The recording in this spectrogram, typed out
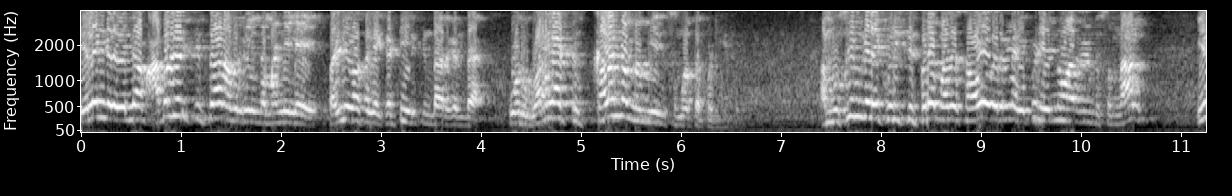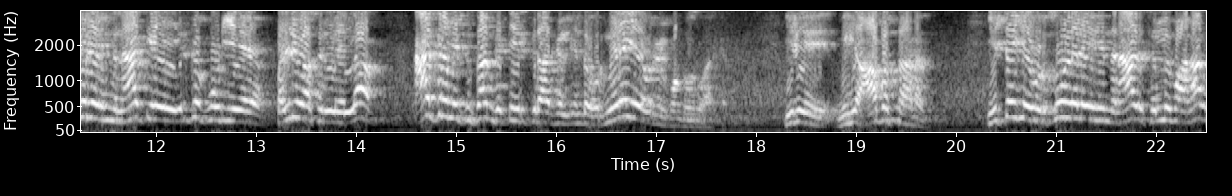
நிலங்களை எல்லாம் அபகரித்துத்தான் அவர்கள் இந்த மண்ணிலே பள்ளிவாசலை கட்டி இருக்கின்றார்கள் என்ற ஒரு வரலாற்று களங்கம் நம் மீது சுமத்தப்படுகிறது. முஸ்லிம்களை குறித்து பிற மத சகோதரர்கள் எப்படி எண்ணுவார்கள் என்று சொன்னால் இவர்கள் இந்த நாட்டிலே இருக்கக்கூடிய பள்ளிவாசல்களை எல்லாம் ஆக்கிரமித்து தான் கட்டியிருக்கிறார்கள் என்ற ஒரு நிலையை அவர்கள் கொண்டு வருவார்கள். இது மிக ஆபத்தானது. இத்தகைய ஒரு சூழ்நிலையில் இந்த நாடு செல்லுமானால்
